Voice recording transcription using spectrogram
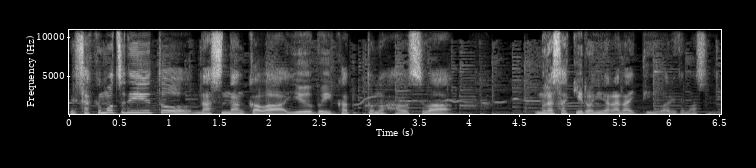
で作物で言うと、ナスなんかは UV カットのハウスは紫色にならないって言われてますね。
